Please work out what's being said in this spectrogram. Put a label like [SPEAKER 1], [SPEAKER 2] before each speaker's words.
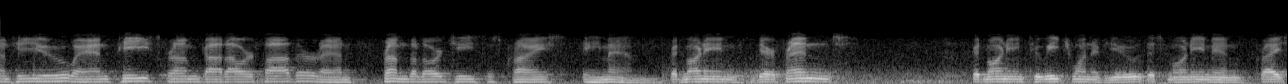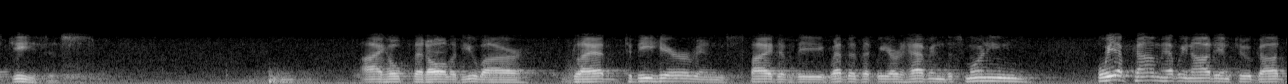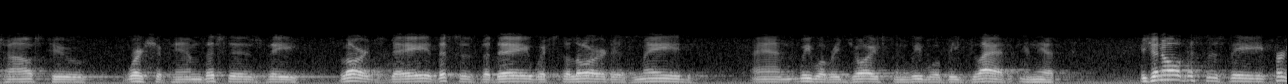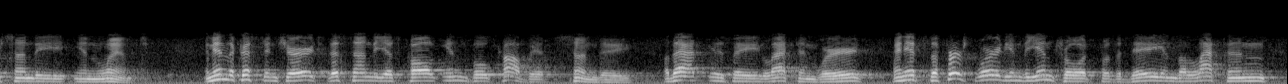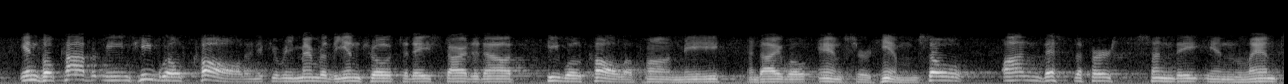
[SPEAKER 1] unto you and peace from God our Father and from the Lord Jesus Christ. Amen. Good morning, dear friends. Good morning to each one of you this morning in Christ Jesus. I hope that all of you are glad to be here in spite of the weather that we are having this morning. We have come, have we not, into God's house to worship Him. This is the Lord's Day. This is the day which the Lord has made, and we will rejoice and we will be glad in it. As you know, this is the first Sunday in Lent. And in the Christian church, this Sunday is called Invocavit Sunday. That is a Latin word, and it's the first word in the introit for the day in the Latin. Invocavit means he will call, and if you remember the introit today started out, he will call upon me and I will answer him. So, on this, the first Sunday in Lent,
